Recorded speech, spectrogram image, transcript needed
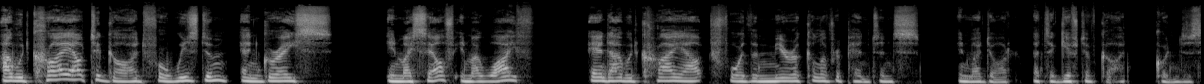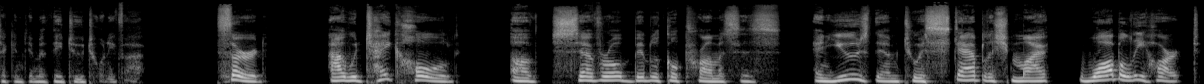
I would cry out to God for wisdom and grace in myself, in my wife, and I would cry out for the miracle of repentance in my daughter. That's a gift of God, according to 2 Timothy 2:25. Third, I would take hold of several biblical promises and use them to establish my wobbly heart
